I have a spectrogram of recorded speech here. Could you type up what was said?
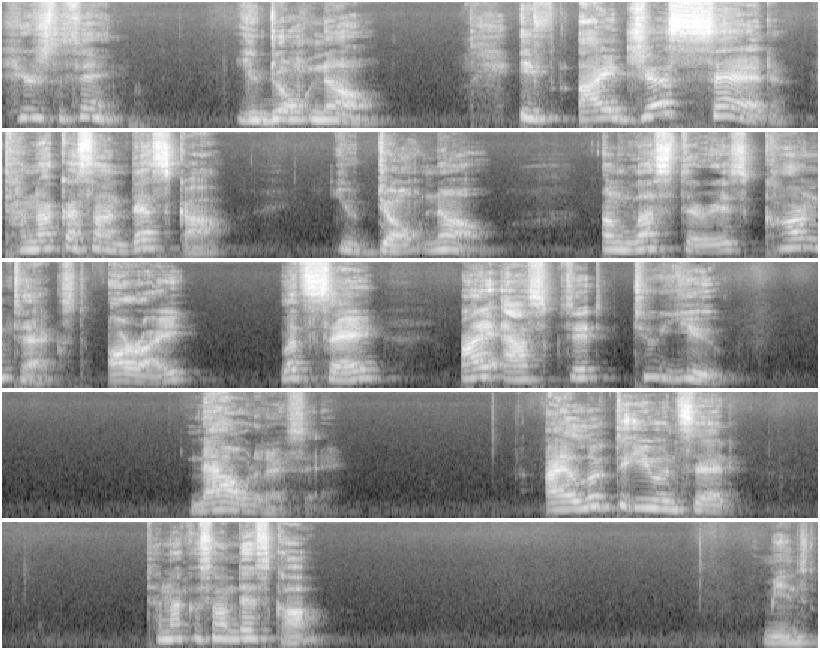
Here's the thing you don't know. If I just said Tanaka san desu ka, you don't know unless there is context. All right, let's say I asked it to you. Now what did I say? I looked at you and said, Tanaka san desu ka? Means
